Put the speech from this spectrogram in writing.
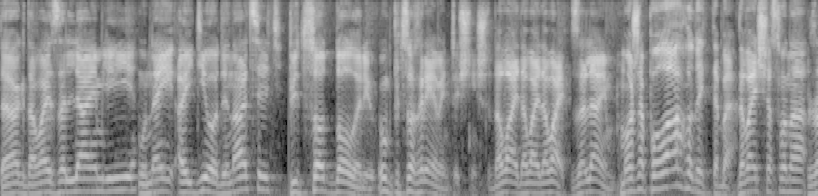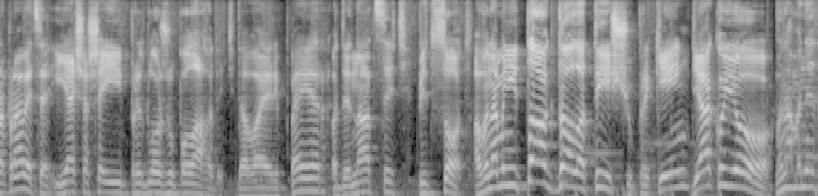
так, давай заляємо її. У неї ID 11, 500 доларів. Ну, 500 гривень, точніше. Давай, давай, давай. Заляємо. Може полагодить тебе? Давай щас вона заправиться, і я ще їй предложу полагодить. Давай, репейр, 11, 500. А вона мені так дала тисячу, прикинь. Дякую. Вона мене,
